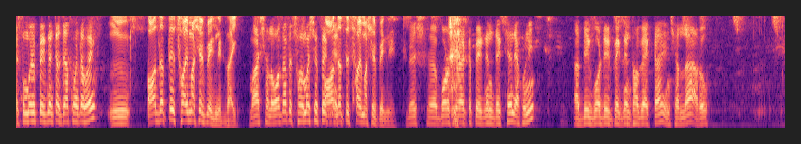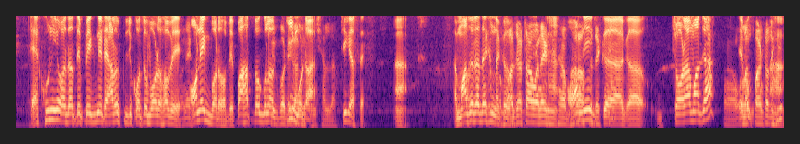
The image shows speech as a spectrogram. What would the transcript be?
এক নম্বরে প্রেগনেন্টটা জাতমাটা ভাই? অদাতে ছয় মাসের প্রেগনেন্ট ভাই। মাশাআল্লাহ ওদাতে ছয় মাসের প্রেগনেন্ট অদাতে ছয় মাসের প্রেগনেন্ট বেশ বড় সড়ো একটা প্রেগনেন্ট দেখছেন এখনই। বিগ বডির প্রেগনেন্ট হবে একটা ইনশাল্লাহ আরও এখনই অদাতে প্রেগনেন্ট আরও কিছু কত বড় হবে? অনেক। বড় হবে। পাহাড় পাগুলো মোটা? ইনশাল্লাহ। ঠিক আছে। হ্যাঁ। মাজাটা দেখেন না মাজাটা অনেক হ্যাঁ, ভালো অনেক চড়া মাজা হ্যাঁ, উলান পালানটা। হ্যাঁ,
